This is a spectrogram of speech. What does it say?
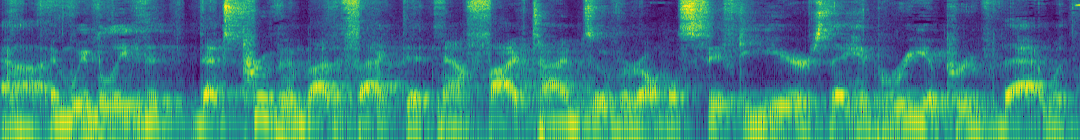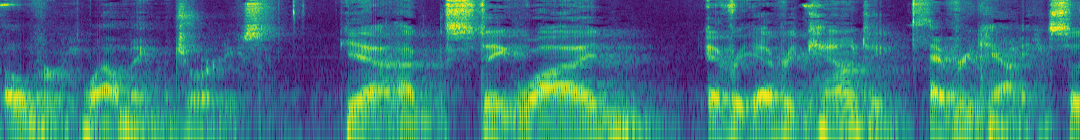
Uh, and we believe that that's proven by the fact that now five times over almost 50 years, they have reapproved that with overwhelming majorities. Yeah, uh, statewide, Every every county. Every county. So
